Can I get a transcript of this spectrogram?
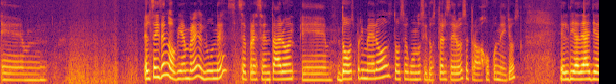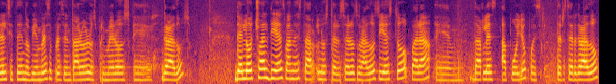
Em, el 6 de noviembre, el lunes, se presentaron em, dos primeros, dos segundos y dos terceros, se trabajó con ellos. El día de ayer, el 7 de noviembre, se presentaron los primeros eh, grados. Del 8 al 10 van a estar los terceros grados y esto para em, darles apoyo, pues tercer grado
